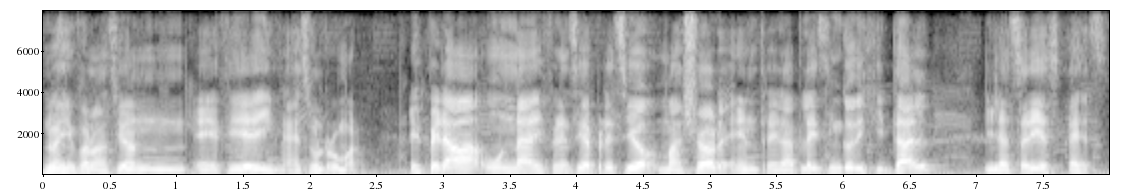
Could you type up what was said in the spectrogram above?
no es información eh, fidedigna, es un rumor. Esperaba una diferencia de precio mayor entre la Play 5 digital y la Series S.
